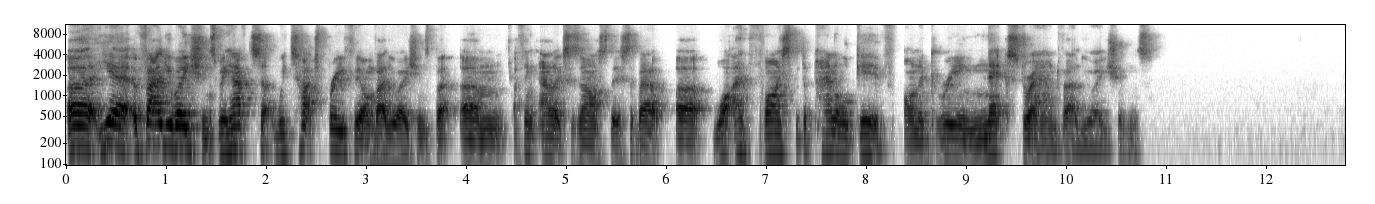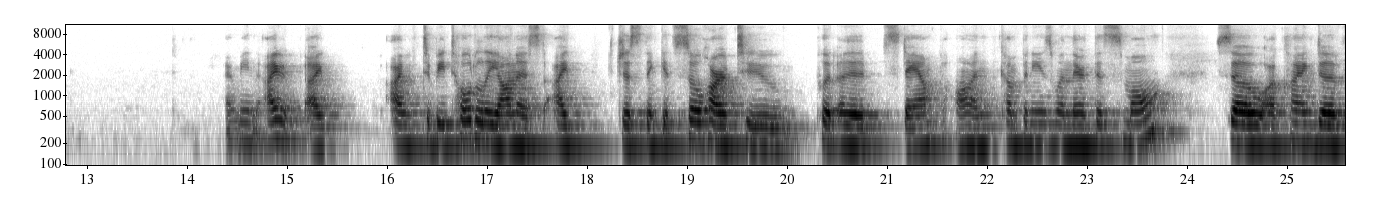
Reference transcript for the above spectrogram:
uh, yeah, valuations. We have we touched briefly on valuations, but um, I think Alex has asked this about uh, what advice would the panel give on agreeing next round valuations? I mean, I, I, I'm to be totally honest, I just think it's so hard to put a stamp on companies when they're this small. So a kind of,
